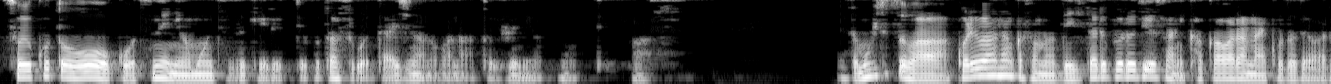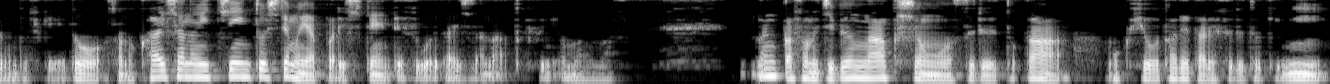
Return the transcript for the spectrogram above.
そういうことをこう常に思い続けるっていうことはすごい大事なのかなというふうに思っています。もう一つは、これはなんかそのデジタルプロデューサーに関わらないことではあるんですけれど、その会社の一員としてもやっぱり視点ってすごい大事だなというふうに思います。なんかその自分がアクションをするとか、目標を立てたりするときに、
